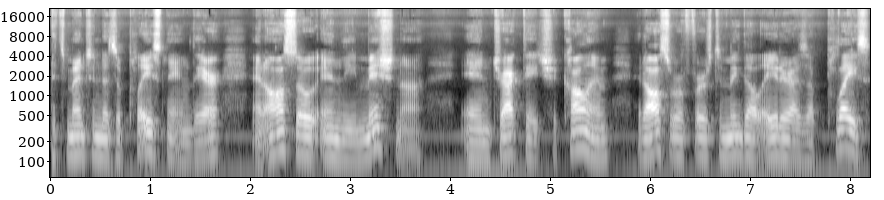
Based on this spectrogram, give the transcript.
it's mentioned as a place name there, and also in the Mishnah in Tractate Shekalim, it also refers to Migdal Eder as a place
